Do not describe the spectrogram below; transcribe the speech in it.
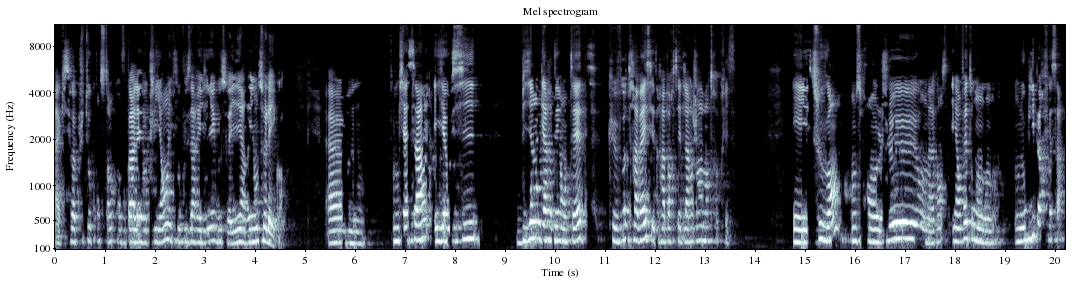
euh, qui soit plutôt constant. Quand vous parlez à vos clients, il faut que vous arriviez, que vous soyez un rayon de soleil, quoi. Euh, donc il y a ça, et il y a aussi bien garder en tête que votre travail, c'est de rapporter de l'argent à l'entreprise. Et souvent, on se prend au jeu, on avance, et en fait, on, on oublie parfois ça.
